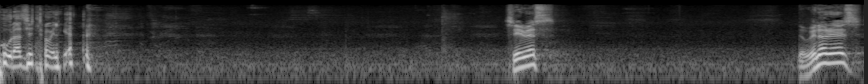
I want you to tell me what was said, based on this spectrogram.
पूरा सिस्टम मिल गया Serious? The winner is.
